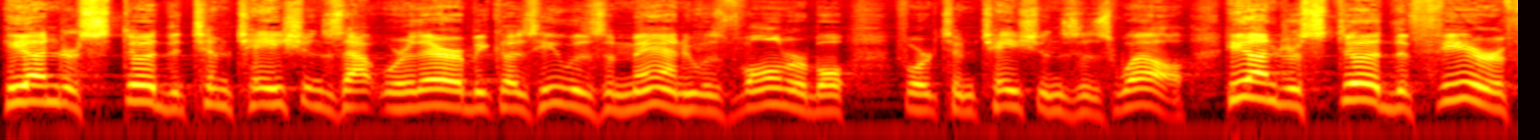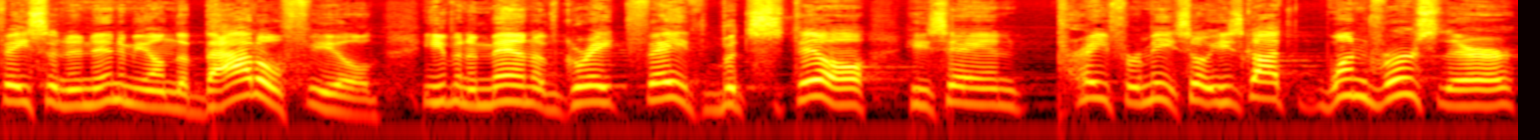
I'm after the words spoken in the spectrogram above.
He understood the temptations that were there because he was a man who was vulnerable for temptations as well. He understood the fear of facing an enemy on the battlefield, even a man of great faith, but still he's saying, Pray for me. So he's got one verse there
